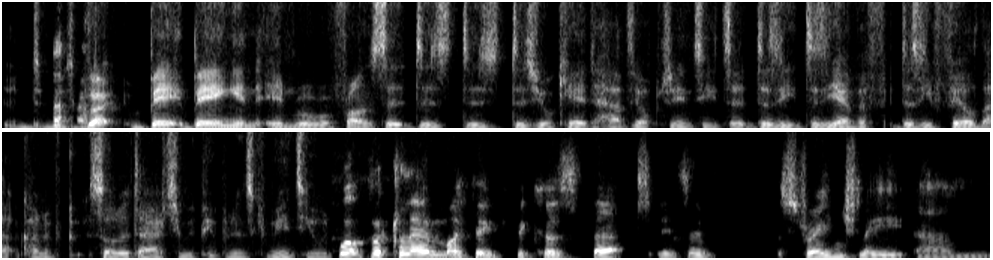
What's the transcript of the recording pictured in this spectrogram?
being in in rural France, does does does your kid have the opportunity to? Does he does he ever does he feel that kind of solidarity with people in his community? Or... Well, for Clem, I think because that is a strangely um,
